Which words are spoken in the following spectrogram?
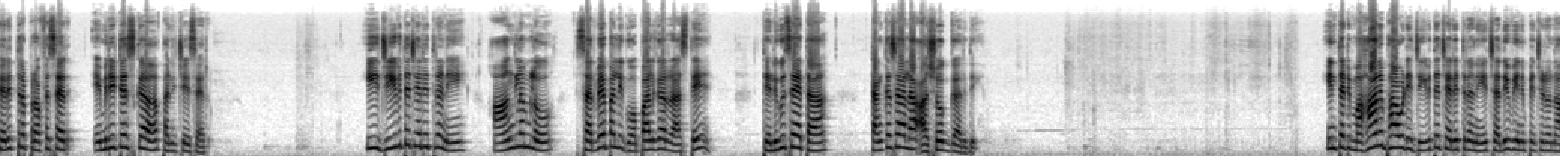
చరిత్ర ప్రొఫెసర్ ఎమిరిటస్గా పనిచేశారు. ఈ జీవిత చరిత్రని ఆంగ్లంలో సర్వేపల్లి గోపాల్ గారు రాస్తే తెలుగు చేత టంకశాల అశోక్ గారిది. ఇంతటి మహానుభావుడి జీవిత చరిత్రని చదివి వినిపించడం నా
